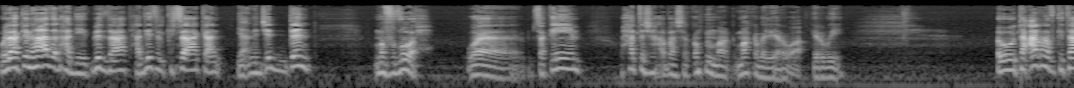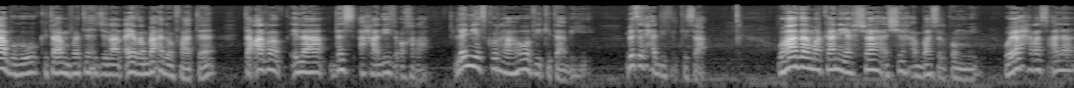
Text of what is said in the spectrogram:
ولكن هذا الحديث بالذات حديث الكساء كان يعني جدا مفضوح وسقيم وحتى شيخ عباس القومي ما قبل يرويه. وتعرض كتابه كتاب مفاتيح الجنان أيضا بعد وفاته تعرض إلى دس أحاديث أخرى. لم يذكرها هو في كتابه مثل حديث الكساء. وهذا ما كان يخشاه الشيخ عباس القمي ويحرص على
